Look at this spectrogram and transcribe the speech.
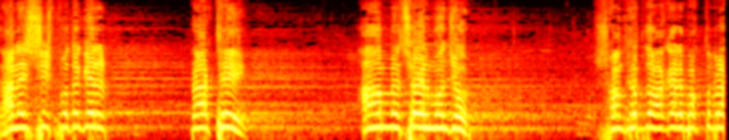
ধানের শীষ প্রতীকের প্রার্থী আহমেদ সোহেল মঞ্জুর। সংক্ষিপ্ত আকারে বক্তব্য রাখ-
